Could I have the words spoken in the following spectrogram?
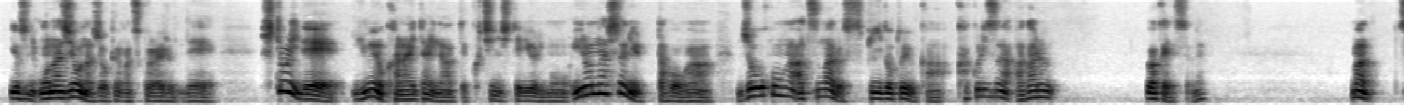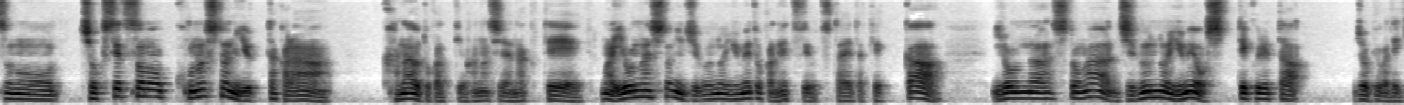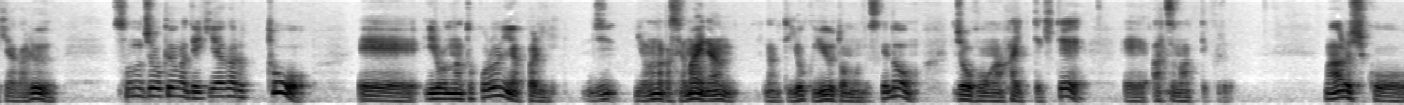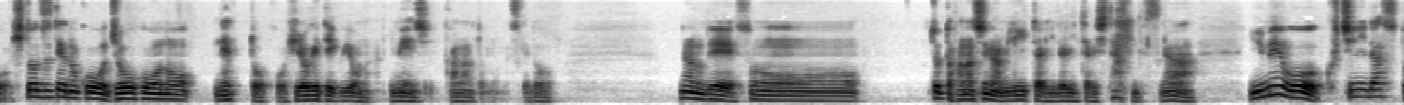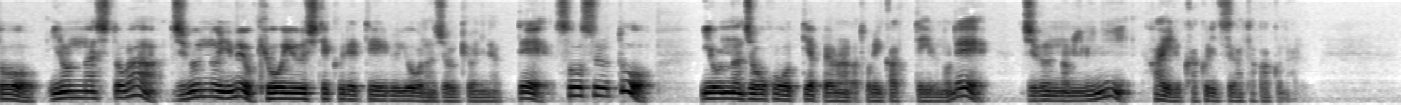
要するに同じような状況が作られるんで、一人で夢を叶えたいなって口にしてるよりも、いろんな人に言った方が、情報が集まるスピードというか、確率が上がるわけですよね。まあ、その、直接その、この人に言ったから、叶うとかっていう話じゃなくて、まあいろんな人に自分の夢とか熱意を伝えた結果、いろんな人が自分の夢を知ってくれた状況が出来上がる。その状況が出来上がると、えー、いろんなところにやっぱり世の中狭いななんてよく言うと思うんですけど、情報が入ってきて、えー、集まってくる。まあ、ある種こう、人づてのこう、情報のネットをこう広げていくようなイメージかなと思うんですけど、なので、その、ちょっと話が右行ったり左行ったりしたんですが、夢を口に出すと、いろんな人が自分の夢を共有してくれているような状況になって、そうすると、いろんな情報ってやっぱ世の中飛び交っているので、自分の耳に入る確率が高くなる。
